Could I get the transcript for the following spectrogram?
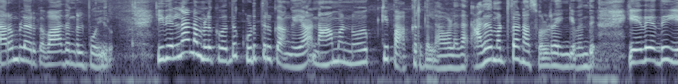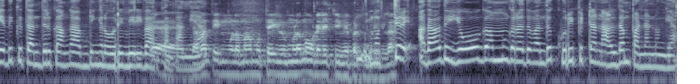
நரம்பில் இருக்க வாதங்கள் போயிடும் இதெல்லாம் நம்மளுக்கு வந்து கொடுத்துருக்காங்கய்யா நாம் நோக்கி பார்க்குறதில்ல அவ்வளோதான் அதை மட்டும் தான் நான் சொல்கிறேன் இங்கே வந்து. எது எது எதுக்கு தந்திருக்காங்க அப்படிங்கிற ஒரு விரிவாக்கம் தாங்கய்யா தவத்தின் மூலமா முத்திரைகள் மூலமா உடலை தூய்மைப்படுத்த முடியுங்களா? முத்திரை அதாவது யோகம்ங்கிறது வந்து குறிப்பிட்ட நாள் தான் பண்ணணுங்கய்யா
